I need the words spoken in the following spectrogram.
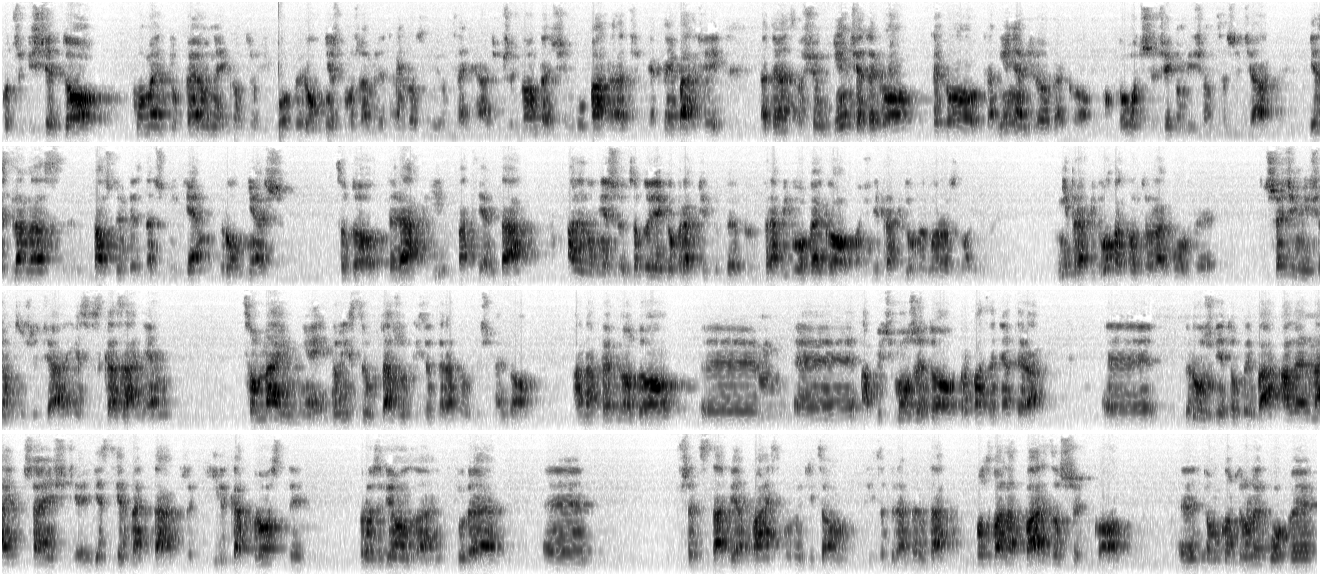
Oczywiście do momentu pełnej kontroli głowy również możemy ten rozwój oceniać, przyglądać się badać jak najbardziej. Natomiast osiągnięcie tego, tego kamienia milowego około trzeciego miesiąca życia jest dla nas ważnym wyznacznikiem, również co do terapii pacjenta, ale również co do jego prawidłowego bądź nieprawidłowego rozwoju. Nieprawidłowa kontrola głowy w trzecim miesiącu życia jest wskazaniem co najmniej do instruktażu fizjoterapeutycznego, a na pewno do, e, a być może do prowadzenia terapii. E, różnie to bywa, ale najczęściej jest jednak tak, że kilka prostych rozwiązań, które e, przedstawia Państwu, rodzicom fizjoterapeuta, pozwala bardzo szybko tą kontrolę głowy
